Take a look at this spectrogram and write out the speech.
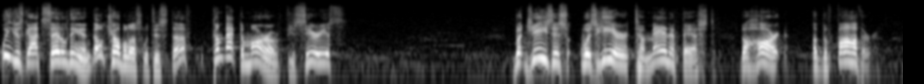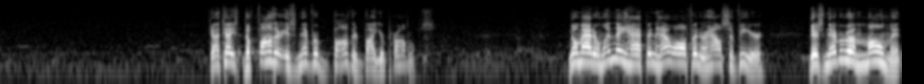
we just got settled in. Don't trouble us with this stuff. Come back tomorrow if you're serious. But Jesus was here to manifest the heart of the Father. Can I tell you, the Father is never bothered by your problems. No matter when they happen, how often, or how severe, there's never a moment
